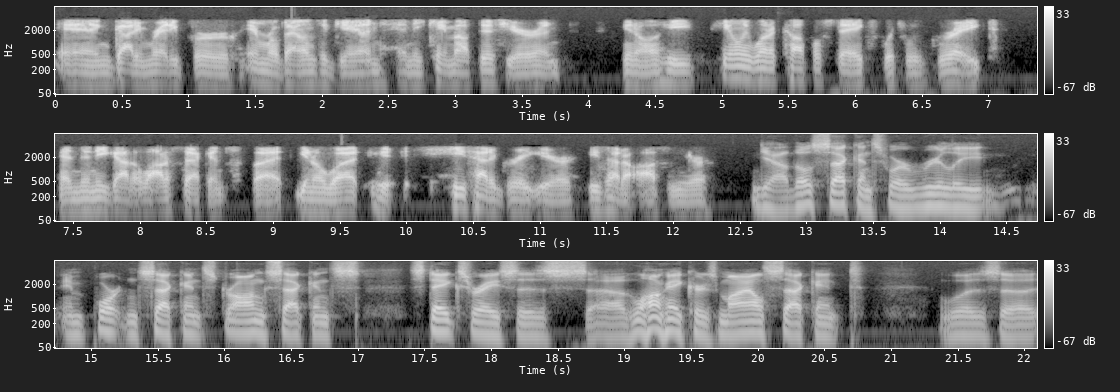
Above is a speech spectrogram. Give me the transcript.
and got him ready for Emerald Downs again. And he came out this year, and you know he he only won a couple stakes, which was great. And then he got a lot of seconds, but you know what? He, he's had a great year. He's had an awesome year. Yeah, those seconds were really important seconds, strong seconds, stakes races. Uh, Longacres mile second was uh,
